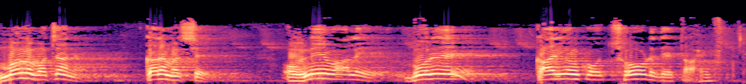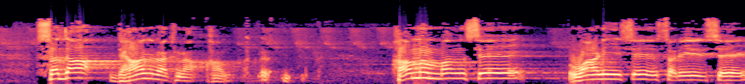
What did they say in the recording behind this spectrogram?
मन वचन, कर्म से, होने वाले बुरे कार्यों को छोड़ देता है। सदा ध्यान रखना हम। हम मन से, वाणी से, शरीर से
